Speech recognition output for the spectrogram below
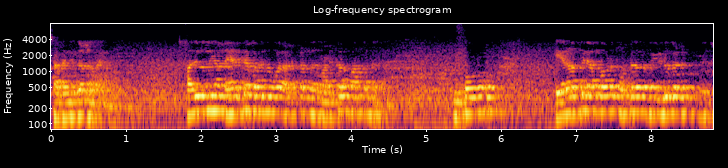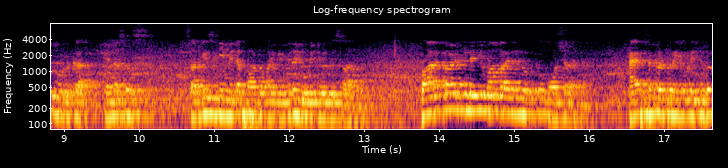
ചടങ്ങുകൾ നടക്കുന്നു അതിലൊന്ന് ഞാൻ നേരത്തെ പറഞ്ഞതുപോലെ അടുക്കള അടുക്കള മാത്രമല്ല ഇപ്പോ കേരളത്തിലെമ്പാടും ഒട്ടേറെ വീടുകൾ വെച്ചു കൊടുക്കാൻ എൻ എസ് എസ് സർവീസ് സ്കീമിന്റെ ഭാഗമായി വിവിധ യൂണിറ്റുകൾക്ക് സാധിക്കും പാലക്കാട് ജില്ലയിലും ആ കാര്യങ്ങൾ ഒട്ടും മോശമല്ല. ഹയർ സെക്കൻഡറി യൂണിറ്റുകൾ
